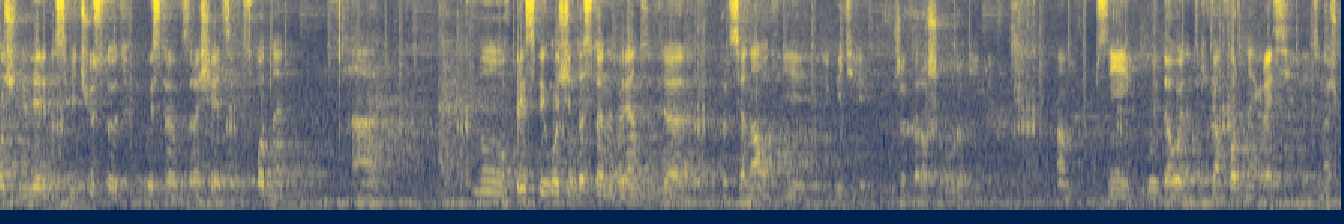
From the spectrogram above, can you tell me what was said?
очень уверенно себя чувствует, быстро возвращается в исходное. Ну, в принципе, очень достойный вариант для профессионалов и любителей уже хорошего уровня игры. Вам с ней будет довольно-таки комфортно играть в одиночку.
